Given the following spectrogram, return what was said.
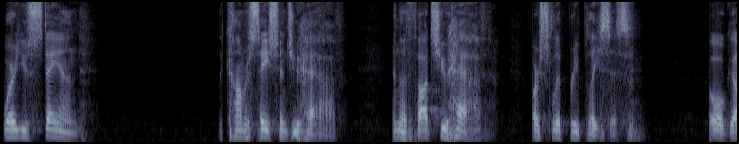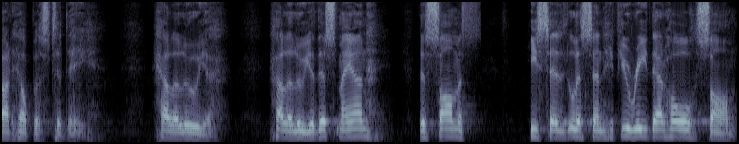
Where you stand, the conversations you have, and the thoughts you have are slippery places. Oh, God, help us today. Hallelujah. Hallelujah. This man, this psalmist, he said, Listen, if you read that whole psalm,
